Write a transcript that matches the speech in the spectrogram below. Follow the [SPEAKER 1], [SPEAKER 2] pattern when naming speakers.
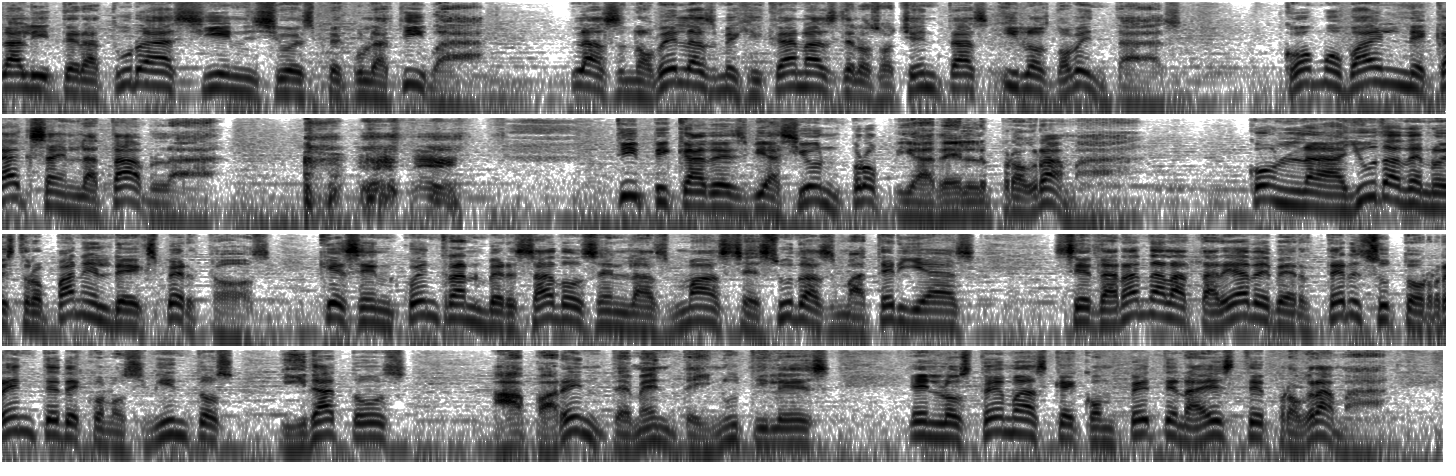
[SPEAKER 1] la literatura ciencio-especulativa, las novelas mexicanas de los ochentas y los noventas. ¿Cómo va el Necaxa en la tabla? Típica desviación propia del programa. Con la ayuda de nuestro panel de expertos, que se encuentran versados en las más sesudas materias, se darán a la tarea de verter su torrente de conocimientos y datos, aparentemente inútiles, en los temas que competen a este programa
